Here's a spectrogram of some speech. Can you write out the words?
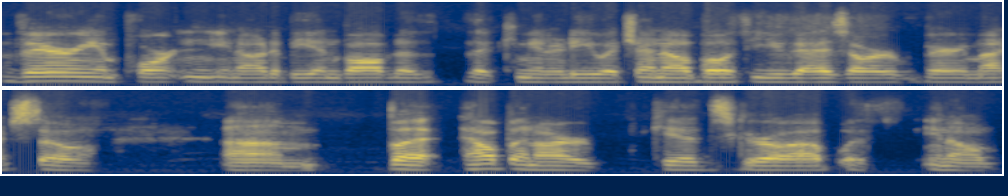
very important you know to be involved in the community which i know both of you guys are very much so um, but helping our kids grow up with you know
